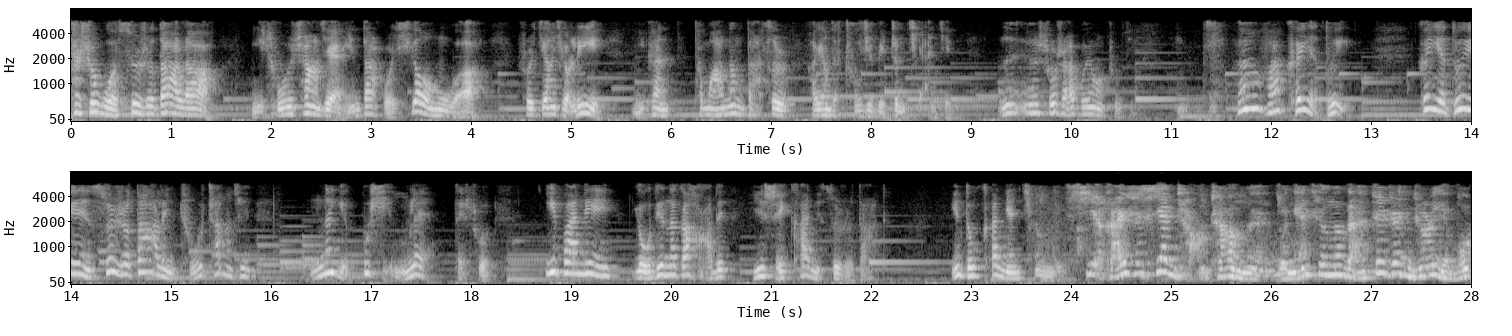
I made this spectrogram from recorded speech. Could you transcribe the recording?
他说我岁数大了，你出去唱去，人大伙笑话我，说江小丽，你看。他妈那么大岁数，还让他出去给挣钱去，嗯嗯，说啥不让我出去，嗯，反正可也对，可也对，岁数大了，你出去唱去，那也不行了。再说，一般的有的那干啥的，人谁看你岁数大的，人都看年轻的。现还是现场唱呢，我年轻那咱这阵你说也不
